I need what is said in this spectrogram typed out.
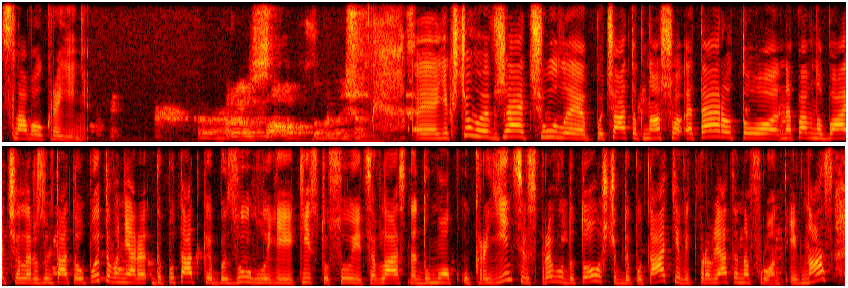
Слава Україні! Героям слава, добрий вечір. Е, Якщо ви вже чули початок нашого етеру, то напевно бачили результати опитування депутатки Безуглої, які стосуються власне думок українців з приводу того, щоб депутатів відправляти на фронт. І в нас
